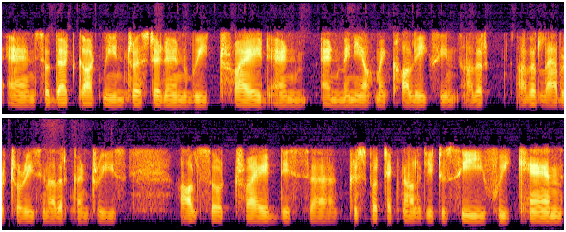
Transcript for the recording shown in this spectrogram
And so that got me interested, and we tried, and and many of my colleagues in other other laboratories in other countries also tried this uh, CRISPR technology to see if we can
